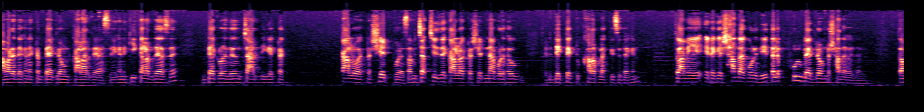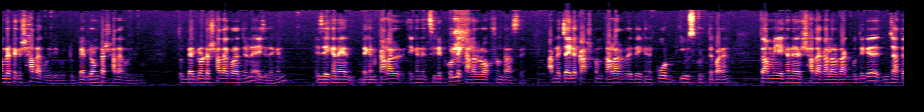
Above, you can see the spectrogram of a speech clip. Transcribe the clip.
আমাদের দেখেন একটা ব্যাকগ্রাউন্ড কালার দেওয়া আছে। এখানে কি কালার দেওয়া আছে? ব্যাকগ্রাউন্ড দেখেন চারদিকে একটা কালো একটা শেড পড়ে আছে। আমি চাচ্ছি যে কালো একটা শেড না পড়ে থাকুক, এটা দেখতে একটু খারাপ লাগতেছে, দেখেন। তো আমি এটাকে সাদা করে দিই, তাহলে ফুল ব্যাকগ্রাউন্ডটা সাদা হয়ে যাবে। তো আমরা এটাকে সাদা করে দেবো একটু ব্যাকগ্রাউন্ডটা সাদা করে দেবো। তো ব্যাকগ্রাউন্ডটা সাদা করার জন্য এই যে দেখেন এই যে এখানে দেখেন কালার এখানে সিলেক্ট করলে কালারের অপশনটা আছে। আপনি চাইলে কাস্টম কালার এখানে কোড ইউজ করতে পারেন। তো আমি এখানে সাদা কালার রাখব দেখে, যাতে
